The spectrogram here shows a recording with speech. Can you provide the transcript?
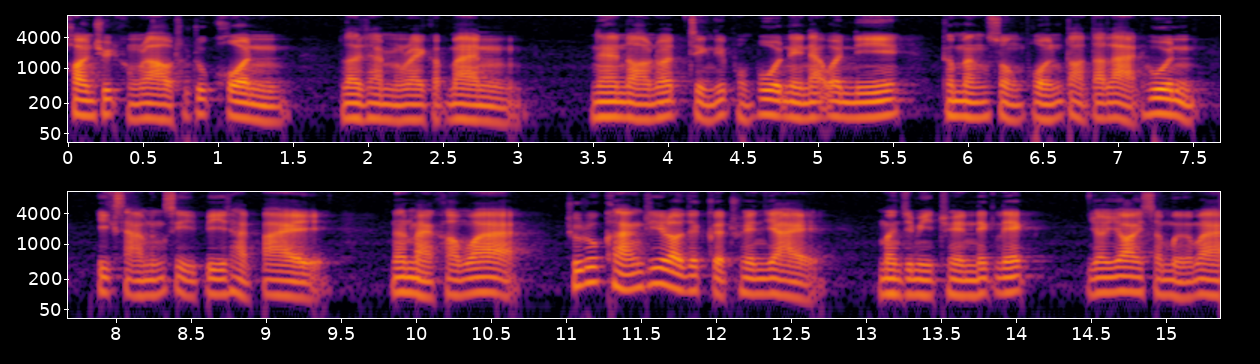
คอนชีวิตของเราทุกๆ คน เราจะทำอย่างไรกับมัน แน่นอนว่าสิ่งที่ผมพูดในณวันนี้ กำลังส่งผลต่อตลาดหุ้นอีก 3-4 ปีถัดไป นั่นหมายความว่าทุกๆ ครั้งที่เราจะเกิดเทรนด์ใหญ่ มันจะมีเทรนด์เล็กๆ ย่อยๆ เสมอมา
